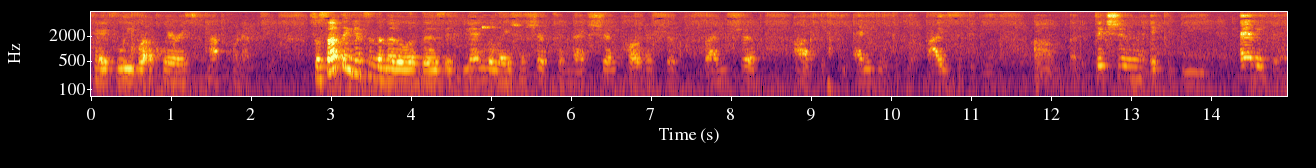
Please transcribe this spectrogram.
Okay, it's Libra, Aquarius, Capricorn energy. So something gets in the middle of this. It could be any relationship, connection, partnership, friendship. Uh, it could be anything. It could be advice. It could be um, an addiction. It could be anything.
